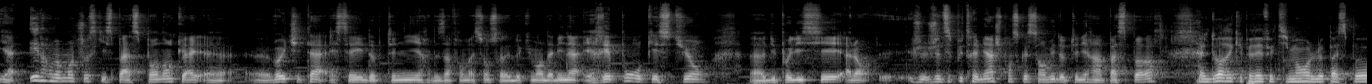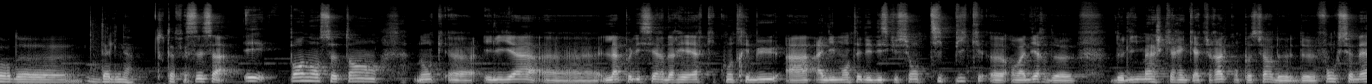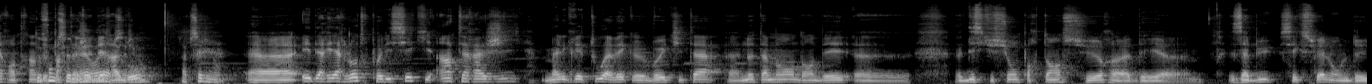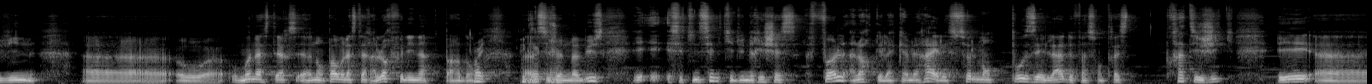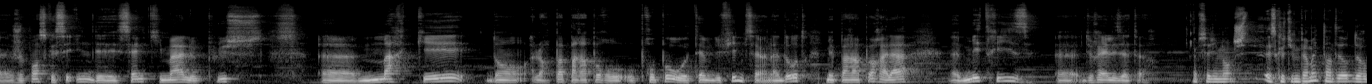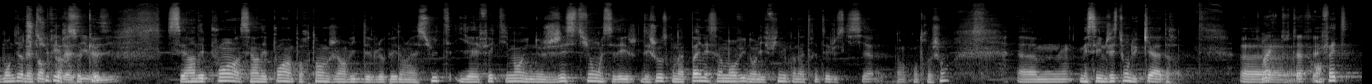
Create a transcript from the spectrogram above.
il y a énormément de choses qui se passent pendant que euh, euh, Wojcita essaye d'obtenir des informations sur les documents d'Alina et répond aux questions euh, du policier. Alors, je, je, ne sais plus très bien, je pense que c'est envie d'obtenir un passeport. Elle doit récupérer effectivement le passeport d'Alina, tout à fait. C'est ça. Et pendant ce temps, donc, euh, il y a euh, la policière derrière qui contribue à alimenter des discussions typiques, euh, on va dire, de, de l'image caricaturale qu'on peut se faire de, de, fonctionnaires en train de, de partager ouais, des ragots. Absolument. absolument. et derrière l'autre policier qui interagit malgré tout avec Wojcita, notamment dans des discussions portant sur des abus sexuels, on le devine, euh, au, au, monastère, euh, non pas au monastère, à l'orphelinat, pardon, oui, euh, si je ne m'abuse. Et, et, et c'est une scène qui est d'une richesse folle, alors que la caméra, elle est seulement posée là de façon très stratégique. Et euh, je pense que c'est une des scènes qui m'a le plus euh, marqué dans, alors pas par rapport aux, aux propos ou au thème du film, ça y en a d'autres, mais par rapport à la euh, maîtrise du réalisateur. Absolument. Est-ce que tu me permets de, de rebondir là-dessus parce que. C'est un des points, c'est un des points importants que j'ai envie de développer dans la suite. Il y a effectivement une gestion, et c'est des, des, choses qu'on n'a pas nécessairement vues dans les films qu'on a traités jusqu'ici dans Contre-champ, euh, mais c'est une gestion du cadre. Euh, ouais, tout à fait. En fait,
